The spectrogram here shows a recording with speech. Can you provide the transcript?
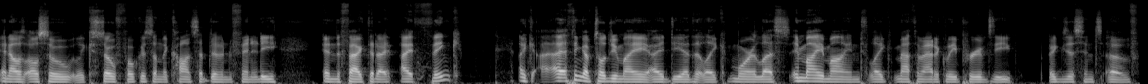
and I was also like so focused on the concept of infinity and the fact that I I think. Like I think I've told you my idea that like more or less in my mind like mathematically proves the existence of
